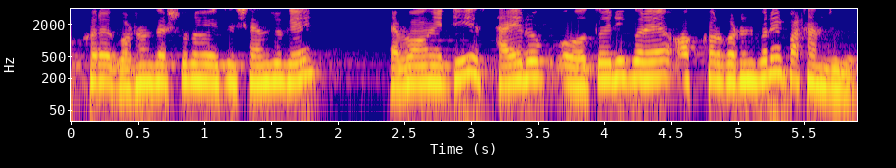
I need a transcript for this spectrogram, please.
অক্ষরের গঠন কাজ শুরু হয়েছে সেন যুগে এবং এটি স্থায়ী রূপ ও তৈরি করে অক্ষর গঠন করে পাঠান যুগে।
